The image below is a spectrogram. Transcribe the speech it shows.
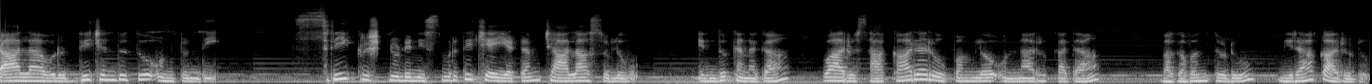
చాలా వృద్ధి చెందుతూ ఉంటుంది. శ్రీకృష్ణుడిని స్మృతి చేయటం చాలా సులువు. ఎందుకనగా వారు సాకార రూపంలో ఉన్నారు కదా. భగవంతుడు నిరాకారుడు.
